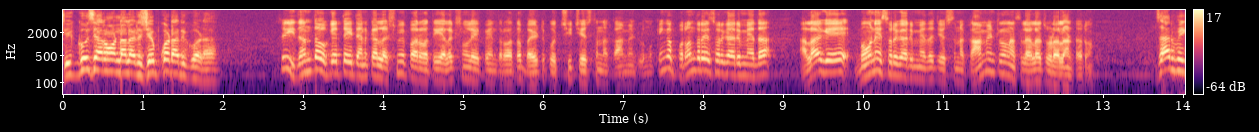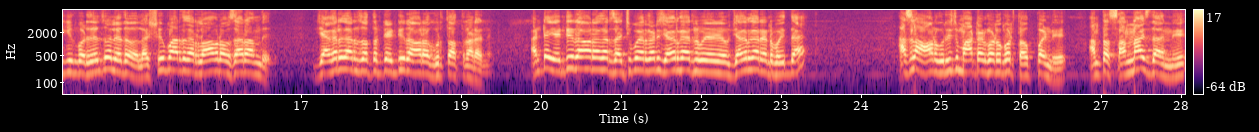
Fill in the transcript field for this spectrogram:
సిగ్గు శరం ఉండాలని చెప్పుకోవడానికి కూడా. సో ఇదంతా ఒక ఎత్తు అయితే వెనక లక్ష్మీ పార్వతి ఎలక్షన్లు అయిపోయిన తర్వాత బయటకు వచ్చి చేస్తున్న కామెంట్లు. ముఖ్యంగా పురంధరేశ్వర్ గారి మీద అలాగే భువనేశ్వర్ గారి మీద చేస్తున్న కామెంట్లను అసలు ఎలా చూడాలంటారు? సార్ మీకు ఇంకోటి తెలుసో లేదో? లక్ష్మీభారతి గారు లోపల ఒకసారి అంది. జగన్ గారిని చూస్తుంటే ఎన్టీ రామారావు గుర్తు వస్తున్నాడని అంటే ఎన్టీ రామారావు గారు చచ్చిపోయారు కాబట్టి జగన్ గారిని జగన్ గారు అంటే పోయిద్దా? అసలు ఆమె గురించి మాట్లాడుకోవడం కూడా తప్పు అండి అంత సన్నాసి దాన్ని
